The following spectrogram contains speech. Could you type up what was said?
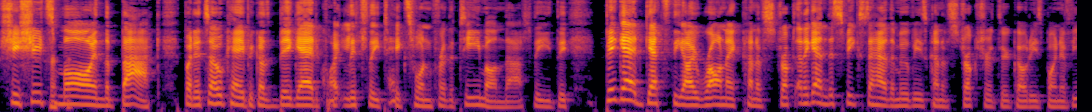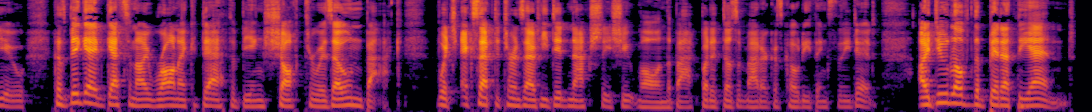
she shoots Ma in the back, but it's okay because Big Ed quite literally takes one for the team on that. The the Big Ed gets the ironic kind of structure, and again, this speaks to how the movie is kind of structured through Cody's point of view, because Big Ed gets an ironic death of being shot through his own back. Which, except it turns out he didn't actually shoot Ma in the back, but it doesn't matter because Cody thinks that he did. I do love the bit at the end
